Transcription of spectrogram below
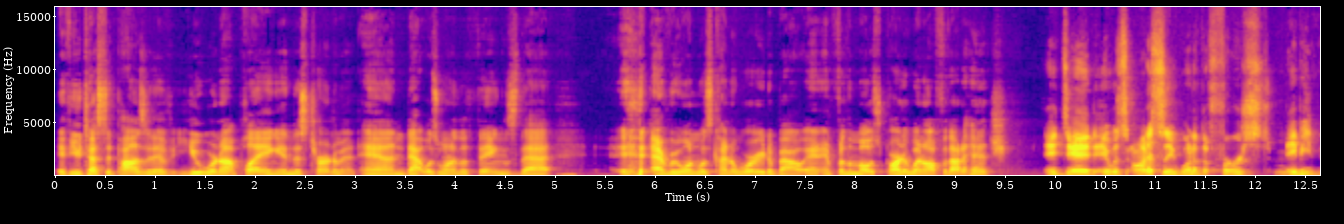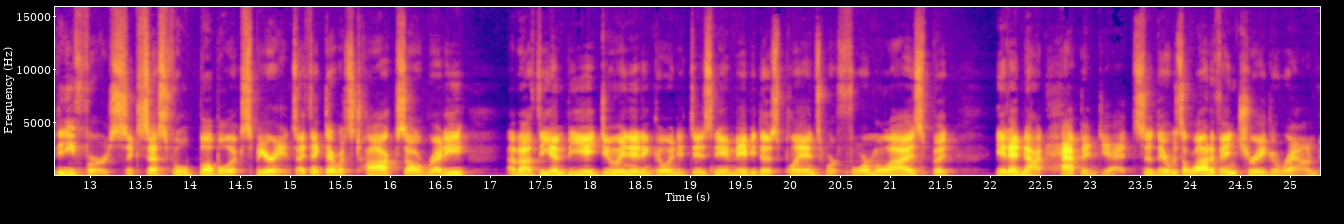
If you tested positive, you were not playing in this tournament, and that was one of the things that everyone was kind of worried about. And, and for the most part, it went off without a hitch. It did. It was honestly one of the first, maybe the first successful bubble experience. I think there was talks already about the NBA doing it and going to Disney, and maybe those plans were formalized, but it had not happened yet. So there was a lot of intrigue around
